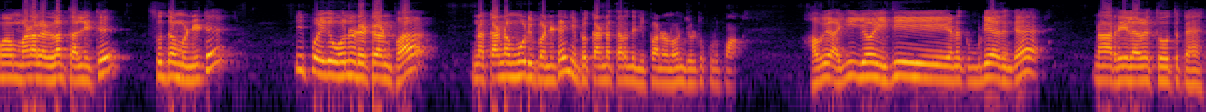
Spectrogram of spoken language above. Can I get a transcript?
ம- மணலெல்லாம் தள்ளிட்டு சுத்தம் பண்ணிவிட்டு இப்போ இது ஒன்று ரிட்டர்ன்ப்பா நான் கண்ணை மூடி பண்ணிட்டேன். நீ இப்போ கண்ணை திறந்து நீ பண்ணணும்னு சொல்லிட்டு கொடுப்பான். அவ ஐயோ இது எனக்கு முடியாதுங்க. நான் ரியலாகவே தோத்துட்டேன்.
